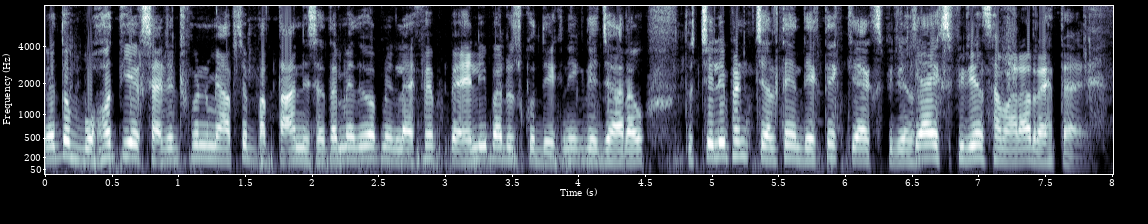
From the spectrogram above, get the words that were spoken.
मैं तो बहुत ही एक्साइटेड फ्रेंड मैं आपसे बता नहीं सकता, मैं तो अपनी लाइफ में पहली बार उसको देखने के लिए जा रहा हूँ। तो चलिए फ्रेंड चलते हैं, देखते हैं क्या एक्सपीरियंस क्या एक्सपीरियंस हमारा रहता है।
